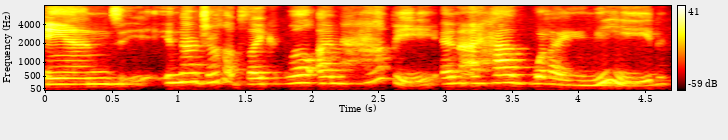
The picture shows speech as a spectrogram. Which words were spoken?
and in their jobs, like, well, I'm happy and I have what I need,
